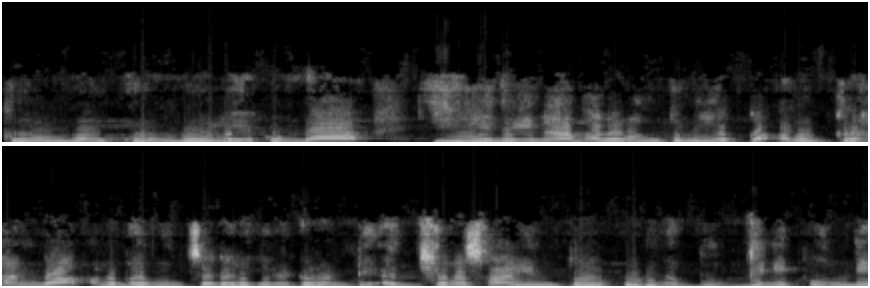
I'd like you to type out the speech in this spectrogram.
పొంగు కుంగు లేకుండా ఏదైనా భగవంతుని యొక్క అనుగ్రహంగా అనుభవించగలిగినటువంటి అధ్యవసాయంతో కూడిన బుద్ధిని పొంది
